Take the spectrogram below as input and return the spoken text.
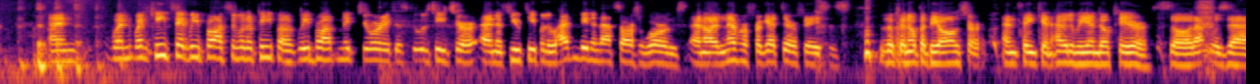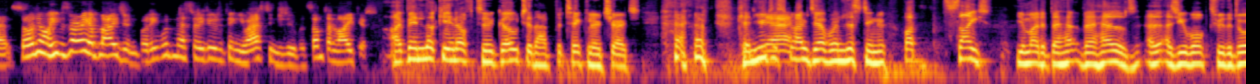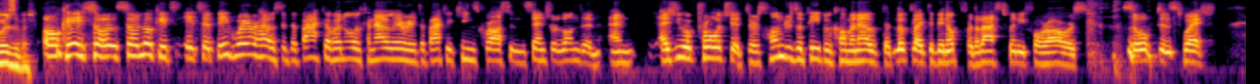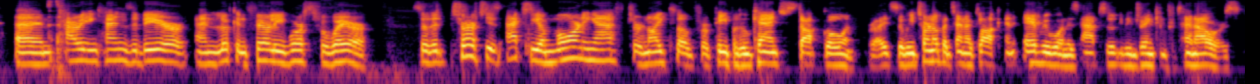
And when when Keith said we brought some other people, we brought Mick Jurick, a school teacher, and a few people who hadn't been in that sort of world. And I'll never forget their faces looking up at the altar and thinking, "How do we end up here?" So that was uh, so. No, he was very obliging, but he wouldn't necessarily do the thing you asked him to do, but something like it. I've been lucky enough to go to that particular church. Can you yeah. describe to everyone listening what sight you might have beheld as you walked through the doors of it? Okay, so so look, it's it's a big warehouse at the back of an old canal area at the back of King's Cross in the central London, and as you approach it, there's hundreds of people coming out that look like they've been up for the last 24 hours, soaked in sweat, and carrying cans of beer and looking fairly worse for wear. So the church is actually a morning after nightclub for people who can't stop going, right? So we turn up at 10 o'clock and everyone has absolutely been drinking for 10 hours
